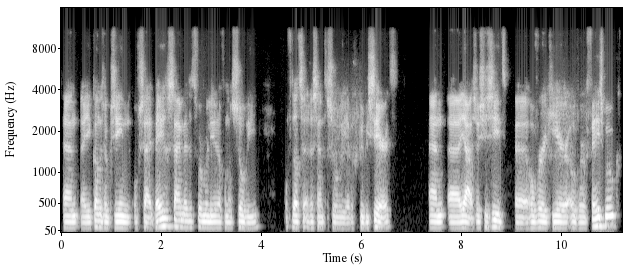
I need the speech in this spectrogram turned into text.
En je kan dus ook zien of zij bezig zijn met het formuleren van een sorry. Of dat ze een recente sorry hebben gepubliceerd. En ja, zoals je ziet, hover ik hier over Facebook.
